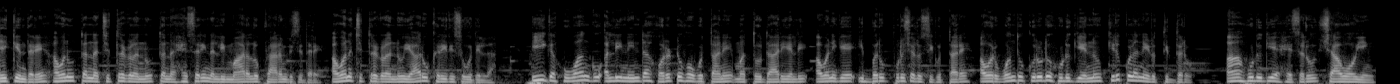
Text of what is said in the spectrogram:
ಏಕೆಂದರೆ ಅವನು ತನ್ನ ಚಿತ್ರಗಳನ್ನು ತನ್ನ ಹೆಸರಿನಲ್ಲಿ ಮಾರಲು ಪ್ರಾರಂಭಿಸಿದರೆ ಅವನ ಚಿತ್ರಗಳನ್ನು ಯಾರೂ ಖರೀದಿಸುವುದಿಲ್ಲ. ಈಗ ಹುವಾಂಗು ಅಲ್ಲಿನಿಂದ ಹೊರಟು ಹೋಗುತ್ತಾನೆ ಮತ್ತು ದಾರಿಯಲ್ಲಿ ಅವನಿಗೆ ಇಬ್ಬರು ಪುರುಷರು ಸಿಗುತ್ತಾರೆ. ಅವರು ಒಂದು ಕುರುಡು ಹುಡುಗಿಯನ್ನು ಕಿರುಕುಳ ನೀಡುತ್ತಿದ್ದರು. ಆ ಹುಡುಗಿಯ ಹೆಸರು ಶಾವೋಯಿಂಗ್.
